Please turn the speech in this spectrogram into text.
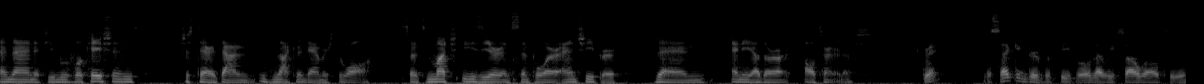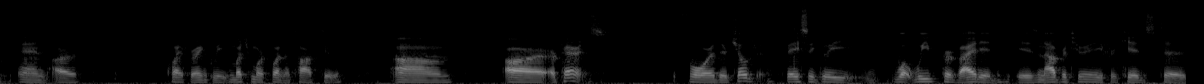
And then if you move locations, just tear it down. It's not going to damage the wall. So it's much easier and simpler and cheaper than any other alternatives. Great. The second group of people that we saw well to and are, quite frankly, much more fun to talk to, um, are our parents for their children. Basically, what we've provided is an opportunity for kids to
